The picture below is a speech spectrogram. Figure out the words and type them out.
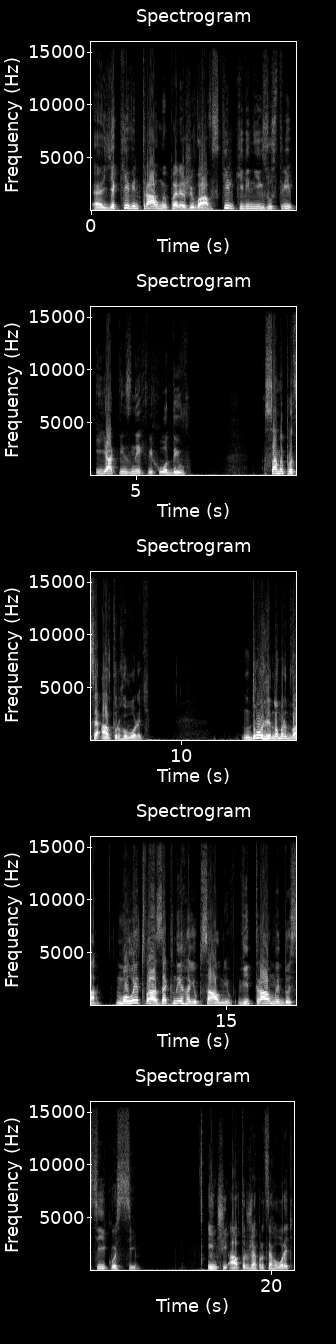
Е, Які він травми переживав, скільки він їх зустрів і як він з них виходив. Саме про це автор говорить. Друге, номер два. Молитва за книгою псалмів від травми до стійкості. Інший автор вже про це говорить.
